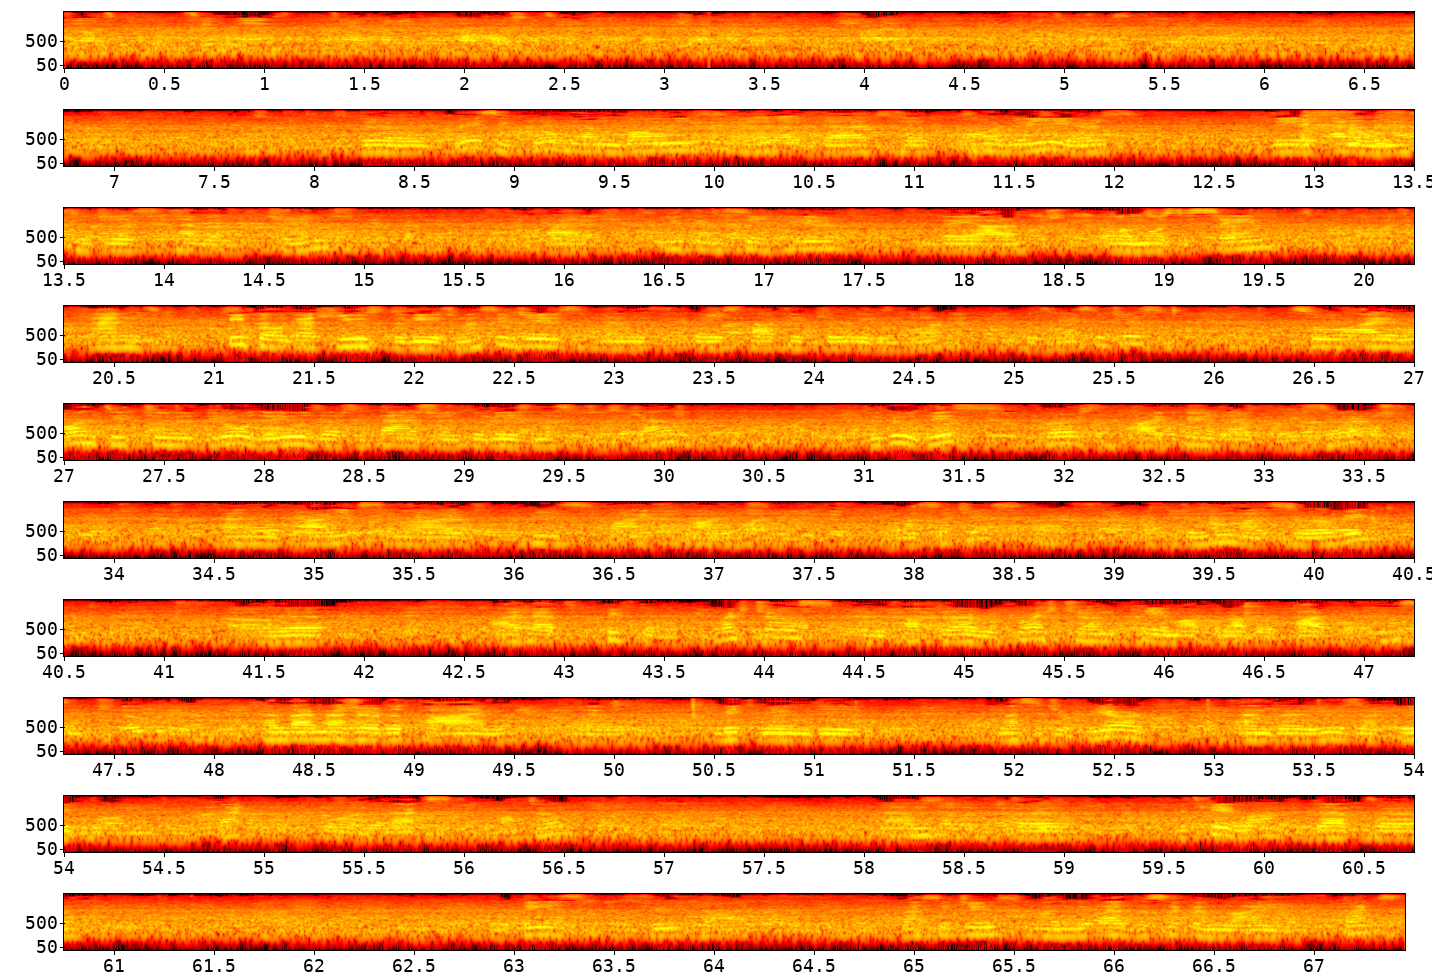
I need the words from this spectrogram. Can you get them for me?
сделать эффективнее, сделать более работать. The basic problem was that uh, over the years the error messages haven't changed. Like you can see here, they are almost the same. And people got used to these messages and they started to ignore these messages. So I wanted to draw the user's attention to these messages again. To do this, first I carried out research and I examined these five types of messages. The normal survey. Uh, I had 15 questions and after every question came up another type of message and I measured the time uh, between the message appeared and the user clicked on the back or the next button. And uh, it came up that uh, these three messages when we add the second line of text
